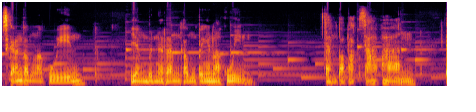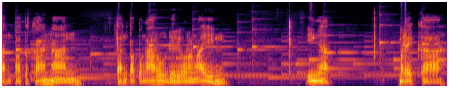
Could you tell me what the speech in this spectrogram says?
Sekarang kamu lakuin yang beneran kamu pengen lakuin. Tanpa paksaan, tanpa tekanan, tanpa pengaruh dari orang lain. Ingat, mereka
